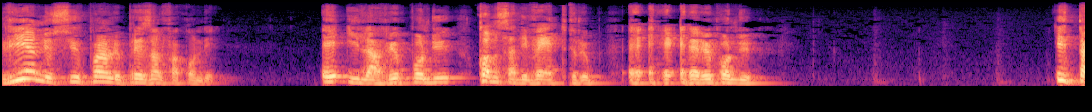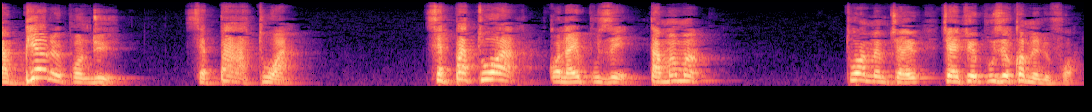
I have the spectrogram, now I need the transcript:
Rien ne surprend le président Alpha Condé. Et il a répondu comme ça devait être répondu. Il t'a bien répondu. C'est pas à toi. C'est pas toi qu'on a épousé. Ta maman. Toi-même, tu as, été épousé combien de fois?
